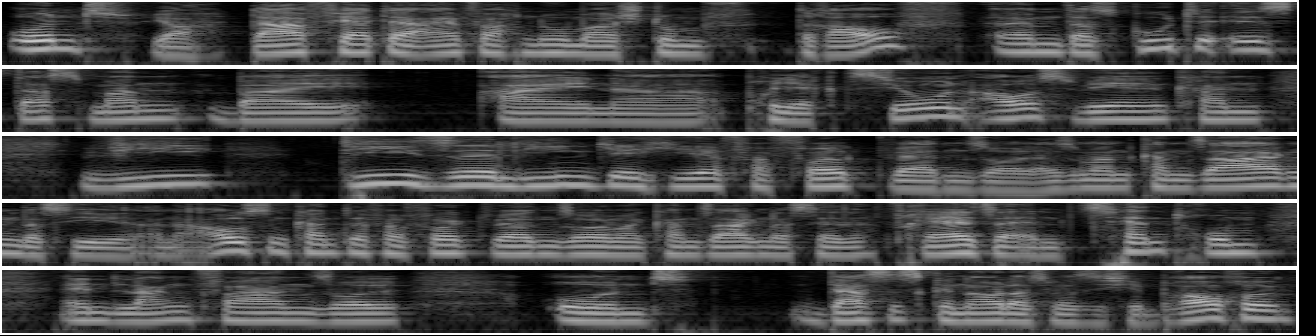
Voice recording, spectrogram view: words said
Und ja, da fährt er einfach nur mal stumpf drauf. Ähm, das Gute ist, dass man bei einer Projektion auswählen kann, wie diese Linie hier verfolgt werden soll. Also man kann sagen, dass sie an der Außenkante verfolgt werden soll. Man kann sagen, dass der Fräser im Zentrum entlangfahren soll. Und das ist genau das, was ich hier brauche.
